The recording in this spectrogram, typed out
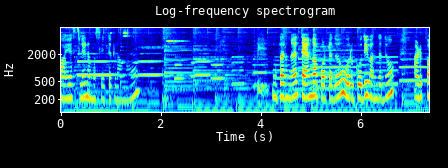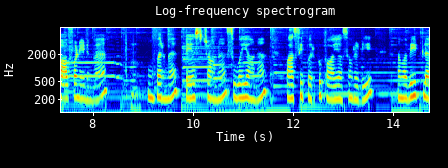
பாயாசத்துலேயே நம்ம சேர்த்துக்கலாங்க. இங்க பாருங்க தேங்காய் போட்டதும் ஒரு கொதி வந்ததும் அடுப்பை ஆஃப் பண்ணிடுங்க. இங்க பாருங்க டேஸ்டான சுவையான பாசிப்பருப்பு பாயாசம் ரெடி நம்ம வீட்டில்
